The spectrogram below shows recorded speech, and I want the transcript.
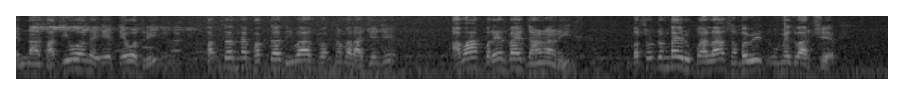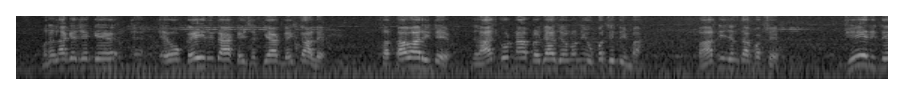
એમના સાથીઓ અને એ તેઓશ્રી ફક્ત ને ફક્ત દીવા સ્વપ્નમાં રાચે છે. આવા પરેશભાઈ ધાણાણી પરસોત્તમભાઈ રૂપાલા સંભવિત ઉમેદવાર છે. મને લાગે છે કે એઓ કઈ રીતે આ કહી શક્યા? ગઈકાલે સત્તાવાર રીતે રાજકોટના પ્રજાજનોની ઉપસ્થિતિમાં ભારતીય જનતા પક્ષે જે રીતે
